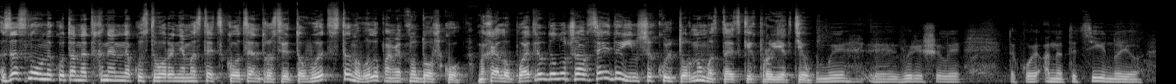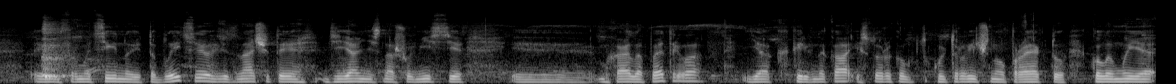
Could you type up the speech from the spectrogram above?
Засновнику та натхненнику створення мистецького центру світовид встановили пам'ятну дошку. Михайло Петрів долучався і до інших культурно-мистецьких проєктів. Ми е, вирішили такою анотаційною е, інформаційною таблицею відзначити діяльність нашого місті е, Михайла Петрєва як керівника історико-культурологічного проєкту Коломиє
